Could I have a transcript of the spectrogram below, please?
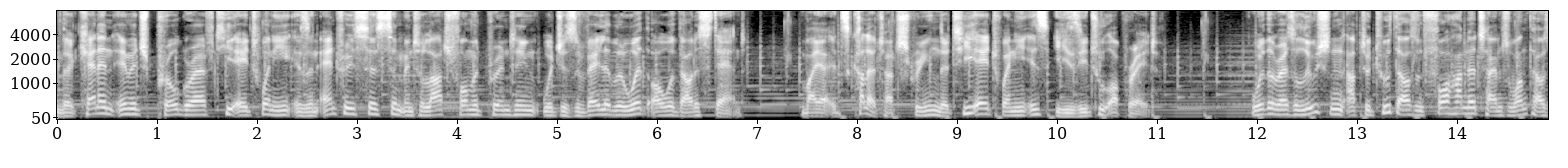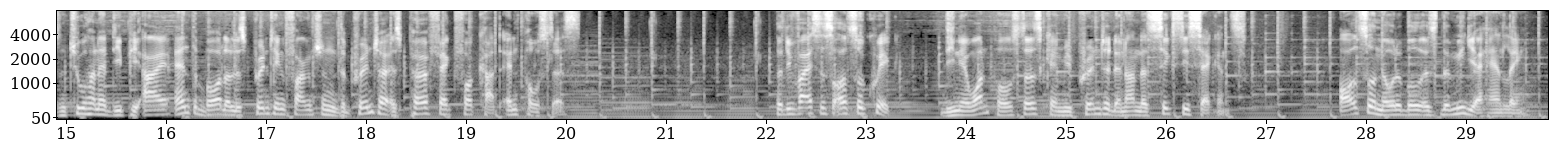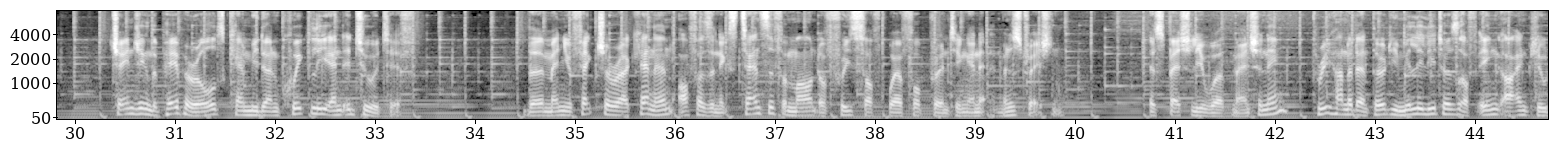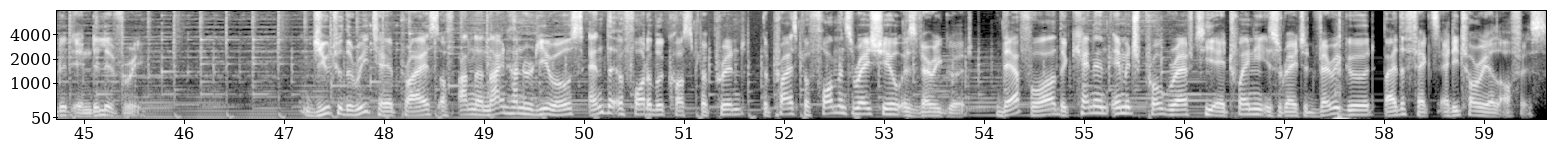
The Canon imagePROGRAF TA20 is an entry system into large format printing which is available with or without a stand. Via its color touchscreen, the TA20 is easy to operate. With a resolution up to 2400 x 1200 dpi and the borderless printing function, the printer is perfect for CAD and posters. The device is also quick. DIN A1 posters can be printed in under 60 seconds. Also notable is the media handling. Changing the paper rolls can be done quickly and intuitive. The manufacturer Canon offers an extensive amount of free software for printing and administration. Especially worth mentioning, 330 milliliters of ink are included in delivery. Due to the retail price of under 900 euros and the affordable cost per print, the price-performance ratio is very good. Therefore, the Canon imagePROGRAF TA20 is rated very good by the Facts editorial office.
